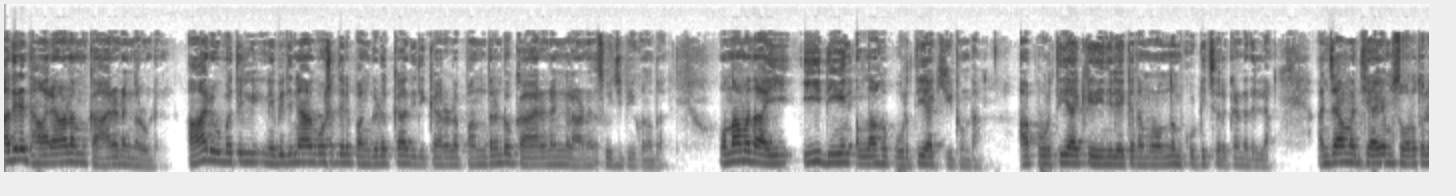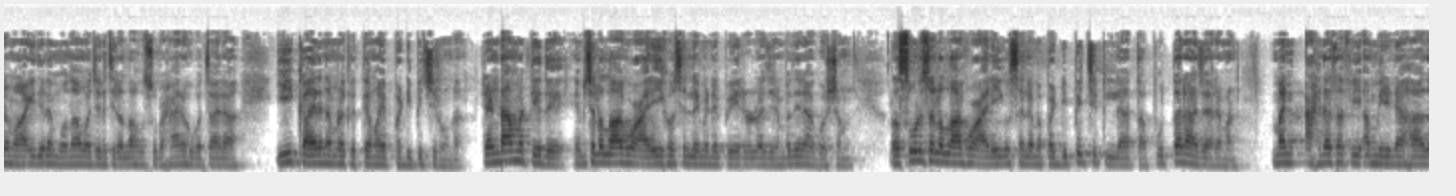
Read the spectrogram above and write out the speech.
അതിന് ധാരാളം കാരണങ്ങളുണ്ട്. ആ രൂപത്തിൽ നബിദിനാഘോഷത്തിൽ പങ്കെടുക്കാതിരിക്കാനുള്ള പന്ത്രണ്ട് കാരണങ്ങളാണ് സൂചിപ്പിക്കുന്നത്. ഒന്നാമതായി ഈ ദീൻ അള്ളാഹു പൂർത്തിയാക്കിയിട്ടുണ്ട്. ആ പൂർത്തിയാക്കിയ ദീനിലേക്ക് നമ്മൾ ഒന്നും കൂട്ടിച്ചേർക്കേണ്ടതില്ല. അഞ്ചാം അധ്യായം സൂറത്തുൽ മായിദിന്റെ മൂന്നാം വചനത്തിൽ അള്ളാഹു സുബാനഹു വച്ചാല ഈ കാര്യം നമ്മൾ കൃത്യമായി പഠിപ്പിച്ചിട്ടുണ്ട്. രണ്ടാമത്തേത് നബി സല്ലല്ലാഹു അലൈഹി വസ്ലമിന്റെ പേരിലുള്ള ജന്മദിനാഘോഷം റസൂൽ സല്ലല്ലാഹു അലൈഹി വസല്ലമ പഠിപ്പിച്ചിട്ടില്ലാത്ത പുത്തനാചാരമാണ്. മൻ അഹ്ദസ ഫി അംരിന ഹാദ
